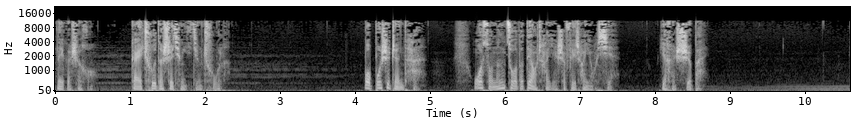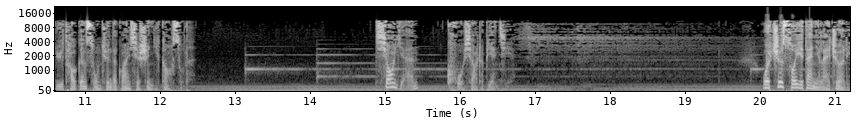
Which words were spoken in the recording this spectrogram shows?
那个时候，该出的事情已经出了。我不是侦探。我所能做的调查也是非常有限，也很失败。于涛跟宋军的关系是你告诉的。萧炎苦笑着辩解：“我之所以带你来这里，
